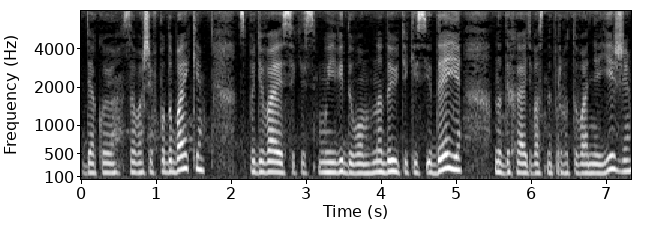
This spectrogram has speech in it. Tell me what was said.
Дякую за ваші вподобайки. Сподіваюсь, якісь мої відео вам надають якісь ідеї, надихають вас на приготування їжі.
